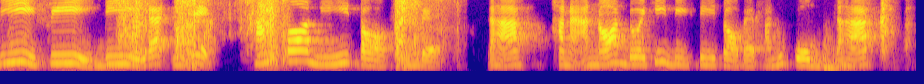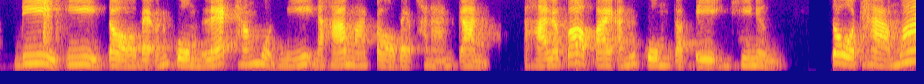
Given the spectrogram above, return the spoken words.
B C D และ E X ทั้งก้อนนี้ต่อกันแบบนะคะ ขนานเนาะ โดยที่ B C ต่อแบบอนุกรมนะคะ D E ต่อแบบอนุกรมและทั้งหมดนี้นะคะ มาต่อแบบขนานกันนะคะ แล้วก็ไปอนุกรมกับ A อีกทีหนึ่ง โจทย์ถามว่า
